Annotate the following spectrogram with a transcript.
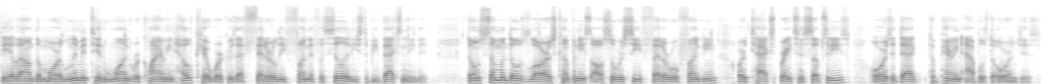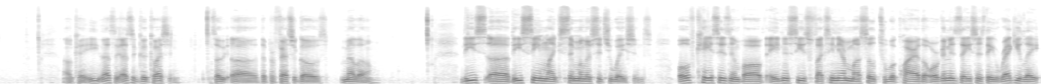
they allowed the more limited one requiring healthcare workers at federally funded facilities to be vaccinated. Don't some of those large companies also receive federal funding or tax breaks and subsidies, or is it that comparing apples to oranges? Okay, that's a, that's a good question. So uh, the professor goes, Mello, these uh, these seem like similar situations. Both cases involved agencies flexing their muscle to require the organizations they regulate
